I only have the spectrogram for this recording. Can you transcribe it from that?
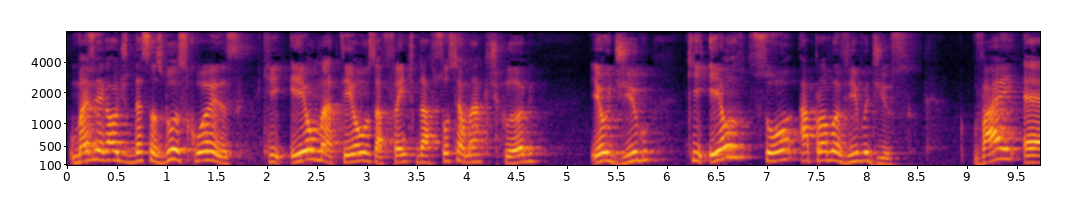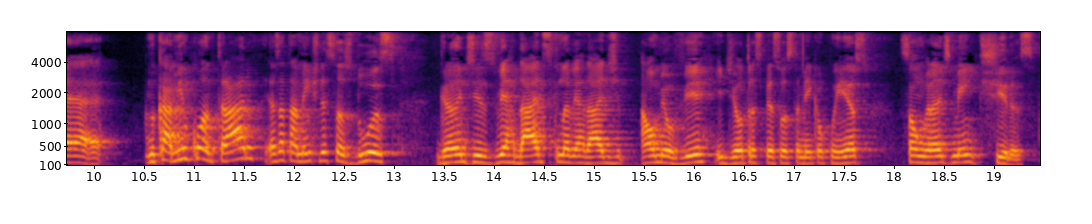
o mais legal dessas duas coisas, que eu, Matheus, à frente da Social Market Club, eu digo que eu sou a prova viva disso. Vai, é, no caminho contrário exatamente dessas duas grandes verdades que, na verdade, ao meu ver e de outras pessoas também que eu conheço, são grandes mentiras.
